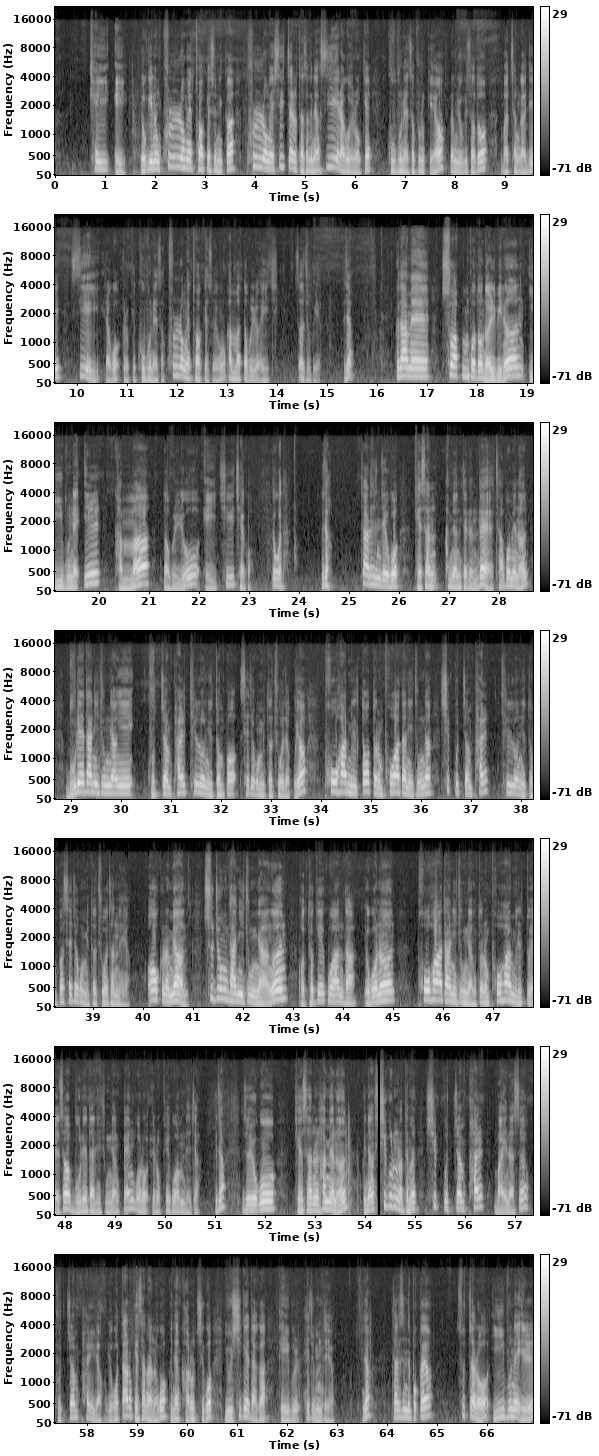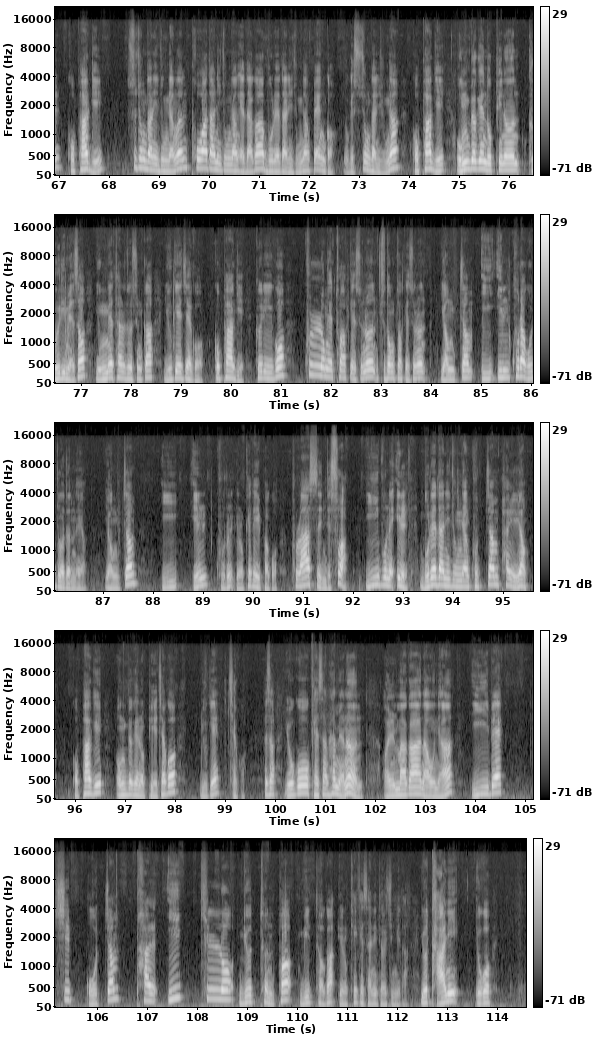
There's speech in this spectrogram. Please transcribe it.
ka 여기는 쿨롱의 토합계수니까 쿨롱의 c자를 타서 그냥 ca라고 이렇게 구분해서 부를게요. 그럼 여기서도 마찬가지 ca라고 이렇게 구분해서 쿨롱의 토합계수 이건 감마 wh 써주고요. 그죠? 그 다음에 수압분포도 넓이는 2분의 1 감마 wh 제곱 요거다. 그죠? 자, 그래서 이제 요거 계산하면 되는데 자 보면은 물의 단위 중량이 9.8kN per 세제곱미터 주어졌고요. 포화 밀도 또는 포화 단위 중량 19.8kN per 세제곱미터 주어졌네요. 어 그러면 수중 단위 중량은 어떻게 구한다? 요거는 포화 단위 중량 또는 포화 밀도에서 물의 단위 중량 뺀 거로 이렇게 구하면 되죠. 그죠? 그래서 요거 계산을 하면은 그냥 식으로 나타면 19.8 마이너스 9.80 요거 따로 계산 안 하고 그냥 가로치고 요 식에다가 대입을 해주면 돼요. 그죠? 자, 그래서 이제 볼까요? 숫자로 2분의 1 곱하기 수중 단위 중량은 포화 단위 중량에다가 물의 단위 중량 뺀 거. 요게 수중 단위 중량 곱하기 옹벽의 높이는 그림에서 6m를 뒀으니까 6의 제곱 곱하기 그리고 쿨롱의 토합 계수는 주동 토합 계수는 0.219라고 주어졌네요. 0.219를 이렇게 대입하고 플러스 이제 수압 2분의 1 물의 단위 중량 9.80 곱하기 옹벽의 높이의 제곱 6의 제곱. 그래서 요거 계산하면은 얼마가 나오냐? 215.82 킬로 뉴턴 퍼 미터가 이렇게 계산이 되어집니다. 요 단위 요거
